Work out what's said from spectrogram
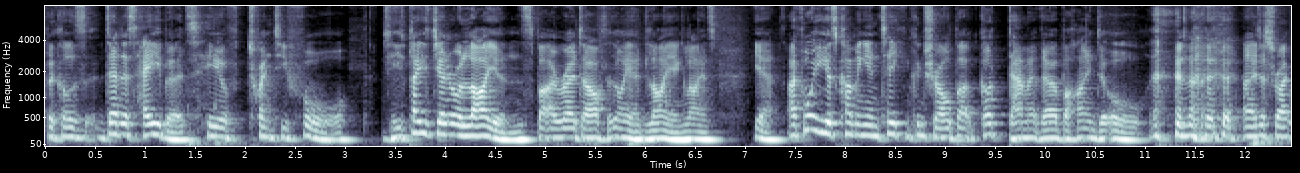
Because Dennis Haysbert, he of 24, he plays General Lyons, but I read after, oh yeah, lying, Lyons. Yeah, I thought he was coming in, taking control, but god damn it, they were behind it all. and, I, and I just write,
